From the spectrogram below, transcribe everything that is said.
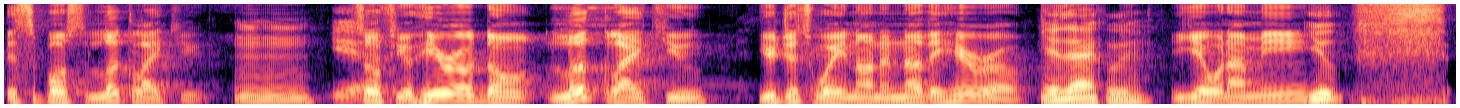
is supposed to look like you. Mm-hmm. So if your hero don't look like you, you're just waiting on another hero. Exactly. You get what I mean? You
